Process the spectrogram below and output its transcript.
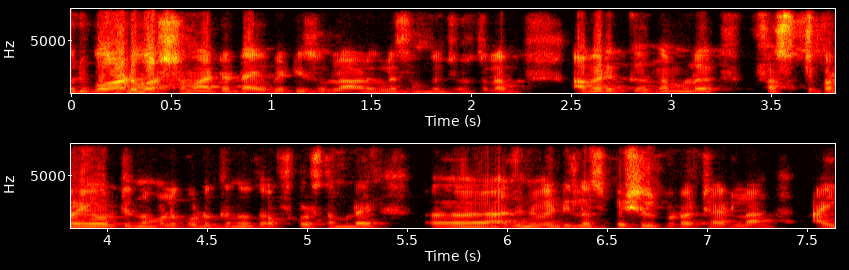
ഒരുപാട് വർഷമായിട്ട് ഡയബറ്റീസ് ഉള്ള ആളുകളെ സംബന്ധിച്ചിടത്തോളം അവർക്ക് നമ്മൾ ഫസ്റ്റ് പ്രയോറിറ്റി നമ്മൾ കൊടുക്കുന്നത് ഓഫ് കോഴ്സ് നമ്മുടെ അതിന് വേണ്ടിയുള്ള സ്പെഷ്യൽ പ്രൊഡക്റ്റ് ആയിട്ടുള്ള ഐ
